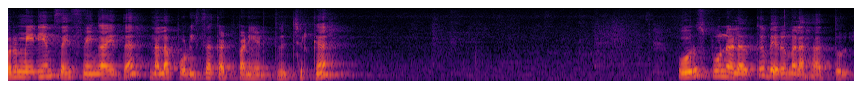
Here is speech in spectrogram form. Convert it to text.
ஒரு மீடியம் சைஸ் வெங்காயத்தை நல்லா பொடிசாக கட் பண்ணி எடுத்து வச்சுருக்கேன். ஒரு ஸ்பூன் அளவுக்கு வெறும் மிளகாத்தூள்.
